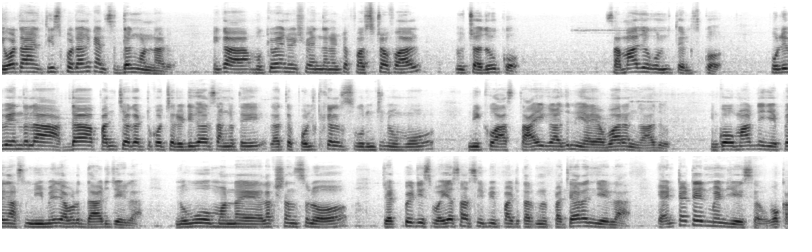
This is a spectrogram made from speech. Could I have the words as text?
ఇవ్వటానికి తీసుకోవడానికి ఆయన సిద్ధంగా ఉన్నాడు. ఇంకా ముఖ్యమైన విషయం ఏంటంటే ఫస్ట్ ఆఫ్ ఆల్ నువ్వు చదువుకో. సమాజం గురించి తెలుసుకో. పులివేందుల అడ్డ పంచగట్టుకొచ్చే రెడ్డి గారి సంగతి లేకపోతే పొలిటికల్స్ గురించి నువ్వు నీకు ఆ స్థాయి కాదు నీ ఆ వ్యవహారం కాదు. ఇంకొక మాట నేను చెప్పేది అసలు నీ మీద ఎవరు దాడి చేయలే. నువ్వు మొన్న ఎలక్షన్స్లో జడ్పీటీసీ వైఎస్ఆర్సీపీ పార్టీ తరఫున ప్రచారం చేయలే. ఎంటర్టైన్మెంట్ చేసావు ఒక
